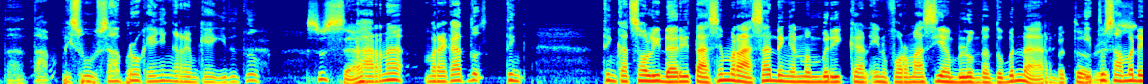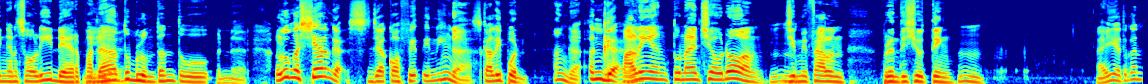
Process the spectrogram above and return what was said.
Ta- Tapi susah bro kayaknya ngerem kayak gitu tuh. Susah. Karena mereka tuh ting- tingkat solidaritasnya merasa dengan memberikan informasi yang belum tentu benar. Betul, Itu sama dengan solider padahal Iya. tuh belum tentu. Bener. Lo nge-share nggak sejak covid ini? Enggak. Sekalipun? Enggak. Enggak. Paling yang Tonight Show doang. Jimmy Fallon berhenti syuting. Hmm. Nah iya itu kan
